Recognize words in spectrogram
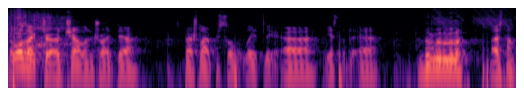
that was actually a challenge right there. Special episode lately, uh, yesterday, uh, last time.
